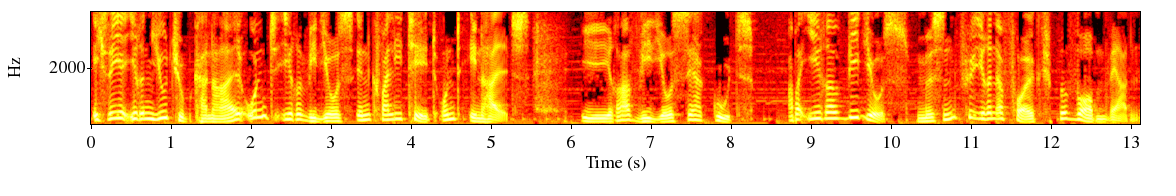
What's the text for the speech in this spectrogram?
Ich sehe Ihren YouTube-Kanal und Ihre Videos in Qualität und Inhalt. Ihrer Videos sehr gut. Aber Ihre Videos müssen für Ihren Erfolg beworben werden.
